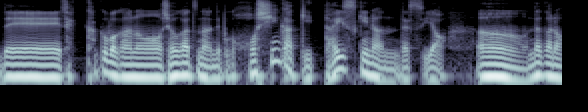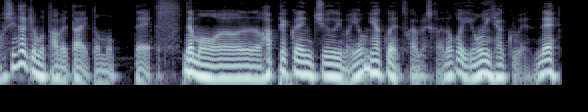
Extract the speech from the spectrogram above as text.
で、せっかく僕あの、正月なんで僕干し柿大好きなんですよ。うん。だから干し柿も食べたいと思って。でも、800円中今400円使いましたから、残り400円ね。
